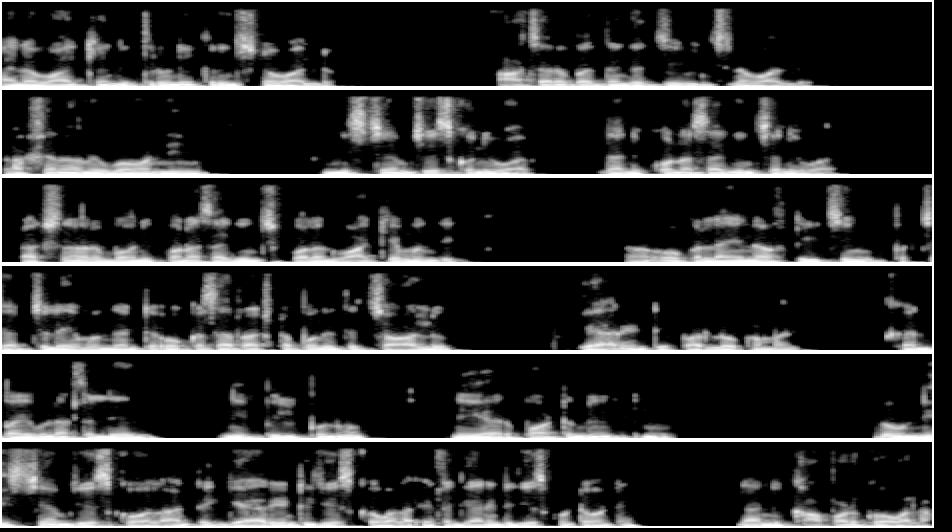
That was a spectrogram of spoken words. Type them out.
ఆయన వాక్యాన్ని తృణీకరించిన వాళ్ళు ఆచారబద్ధంగా జీవించిన వాళ్ళు రక్షణ అనుభవాన్ని నిశ్చయం చేసుకుని వారు దాన్ని కొనసాగించని వారు. రక్షణ అనుభవాన్ని కొనసాగించుకోవాలని వాక్యం ఉంది. ఒక లైన్ ఆఫ్ టీచింగ్ చర్చలు ఏముందంటే ఒకసారి రక్షణ పొందితే చాలు గ్యారంటీ పరలోకం అని. కానీ బైబుల్ అట్లా లేదు. నీ పిలుపును నీ ఏర్పాటుని నువ్వు నిశ్చయం చేసుకోవాలా? అంటే గ్యారంటీ చేసుకోవాలా? ఎట్లా గ్యారంటీ చేసుకుంటావు అంటే దాన్ని కాపాడుకోవాలా?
